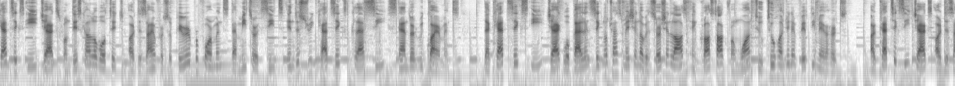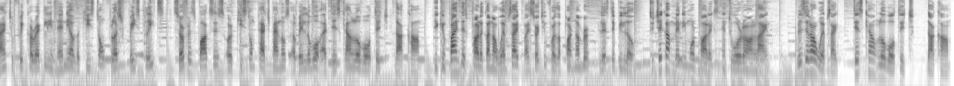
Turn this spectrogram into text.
Cat 6e jacks from Discount Low Voltage are designed for superior performance that meets or exceeds industry Cat 6 Class C standard requirements. The Cat 6e jack will balance signal transmission of insertion loss and crosstalk from 1 to 250 MHz. Our Cat 6e jacks are designed to fit correctly in any of the Keystone flush faceplates, surface boxes, or Keystone patch panels available at discountlowvoltage.com. You can find this product on our website by searching for the part number listed below. To check out many more products and to order online, visit our website discountlowvoltage.com.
